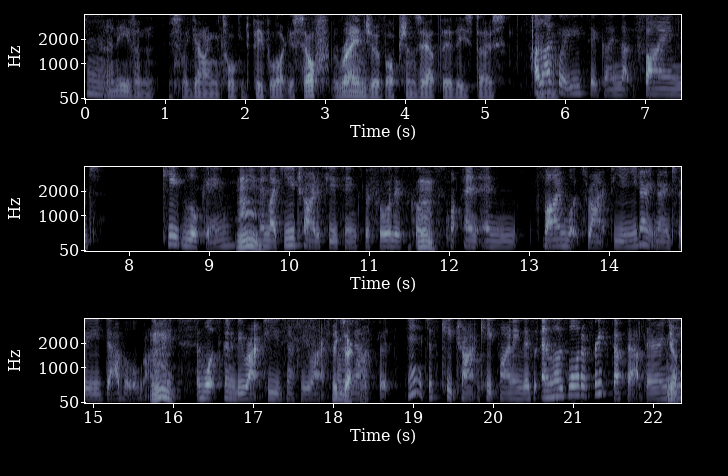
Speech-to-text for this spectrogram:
hmm. and even obviously going and talking to people like yourself. A range of options out there these days. I like um, what you said, Glenn. Like find, keep looking, Mm. and like you tried a few things before this hmm. course, fi- and and find what's right for you. You don't know until you dabble, right? Mm. And what's going to be right for you is not going to be right for someone Mm. Exactly. else. But yeah, just keep trying, keep finding. There's and there's a lot of free stuff out there, and Yeah.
